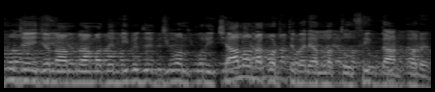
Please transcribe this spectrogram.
অনুযায়ী যেন আমরা আমাদের নিবেদিত জীবন পরিচালনা করতে পারি, আল্লাহ তৌফিক দান করেন।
